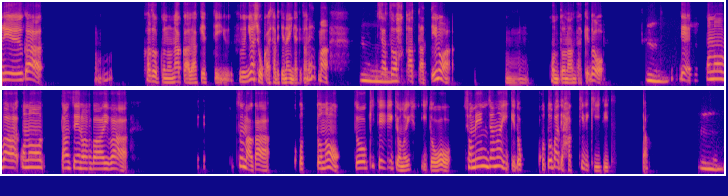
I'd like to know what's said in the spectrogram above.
理由が、うん家族の中だけっていうふうには紹介されてないんだけどね。まあ、うん。自殺を図ったっていうのは、うん、本当なんだけど、うん。で、この場、この男性の場合は、妻が夫の臓器提供の意意図を書面じゃないけど言葉ではっきり聞いていた。うん。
